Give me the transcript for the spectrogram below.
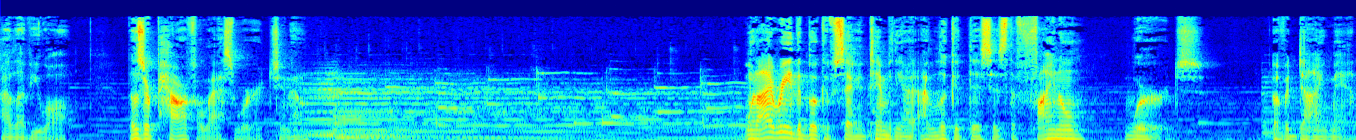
I love you all. Those are powerful last words, you know. When I read the book of Second Timothy, I, I look at this as the final words of a dying man.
